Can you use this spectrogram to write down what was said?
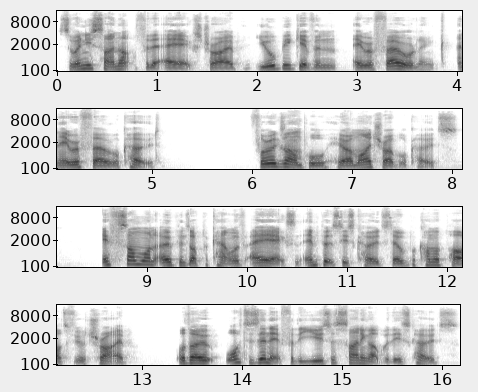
So when you sign up for the AAX Tribe, you'll be given a referral link and a referral code. For example, here are my tribal codes. If someone opens up account with AAX and inputs these codes, they will become a part of your tribe. Although, what is in it for the user signing up with these codes?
